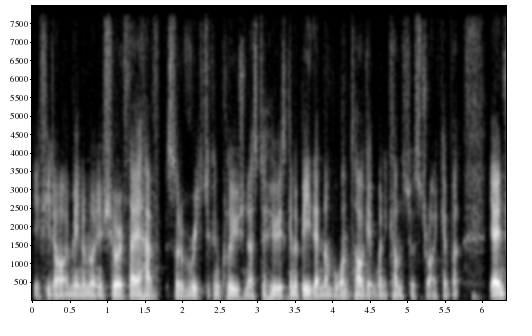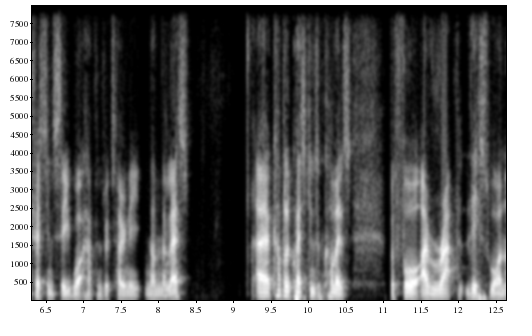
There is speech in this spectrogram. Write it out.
If you know what I mean, I'm not even sure if they have sort of reached a conclusion as to who is going to be their number one target when it comes to a striker. But yeah, interesting to see what happens with Toney nonetheless. Uh, a couple of questions and comments before I wrap this one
